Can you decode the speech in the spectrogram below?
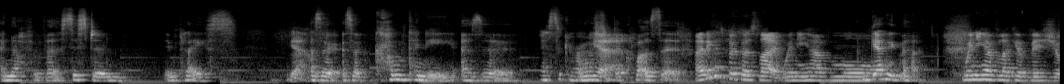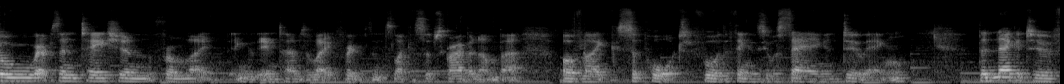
enough of a system in place Yeah. as a as a company, as a Jessica out Yeah. of the closet. I think it's because like when you have more I'm getting there. when you have like a visual representation from like in, in terms of like for instance like a subscriber number of like support for the things you're saying and doing the negative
